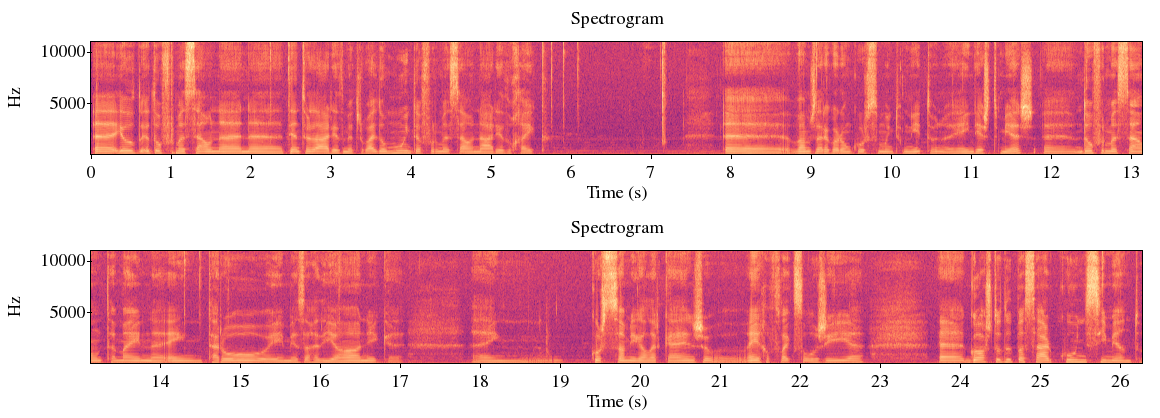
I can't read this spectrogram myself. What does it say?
Uh, eu, eu, dou formação na, na, dentro da área do meu trabalho, dou muita formação na área do reiki. Uh, vamos dar agora um curso muito bonito, ainda este mês. Uh, dou formação também na, em tarô, em mesa radiónica, em curso de São Miguel Arcanjo, em reflexologia. Uh, gosto de passar conhecimento.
